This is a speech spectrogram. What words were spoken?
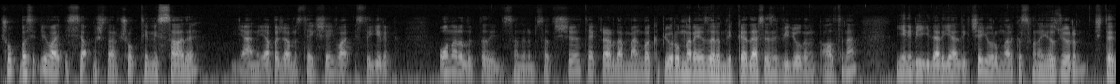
çok basit bir whitelist yapmışlar. Çok temiz, sade. Yani yapacağımız tek şey whitelist'e girip 10 Aralık'taydı sanırım satışı. Tekrardan ben bakıp yorumlara yazarım. Dikkat ederseniz videoların altına Yeni bilgiler geldikçe yorumlar kısmına yazıyorum. İşte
